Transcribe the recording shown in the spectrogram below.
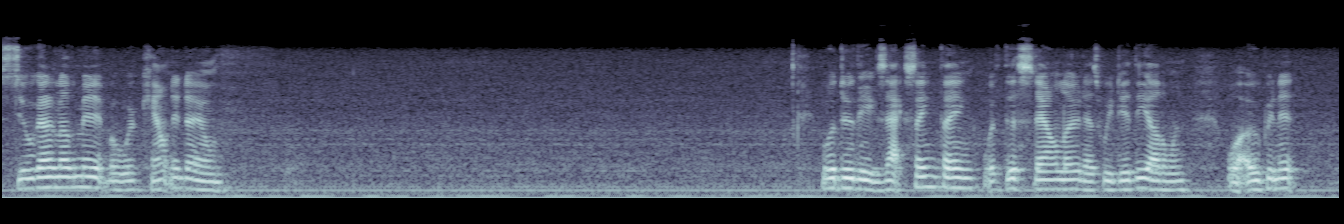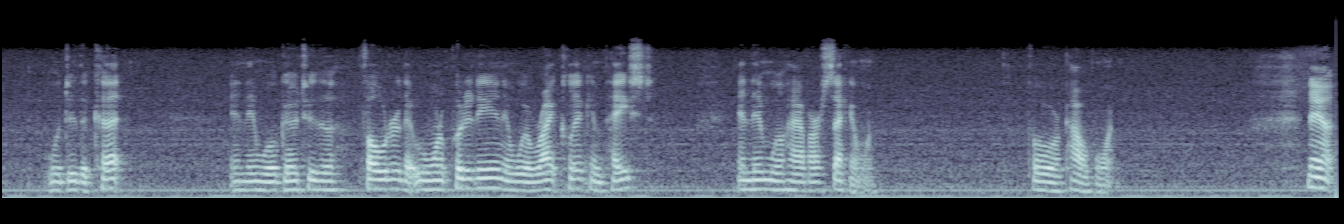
Still got another minute, but we're counting it down. We'll do the exact same thing with this download as we did the other one. We'll open it, we'll do the cut, and then we'll go to the folder that we want to put it in and we'll right click and paste and then we'll have our second one for PowerPoint. Now,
